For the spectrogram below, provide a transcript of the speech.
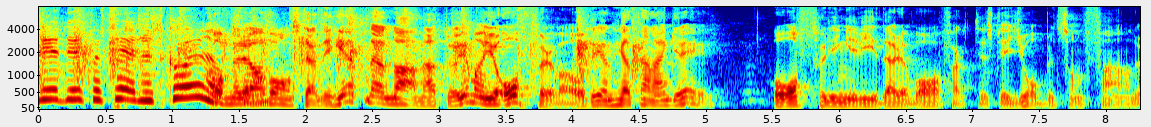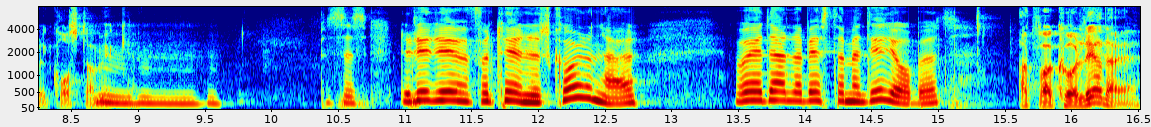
Det är det för tenniskören Kommer det av också. omständigheterna eller något annat, då är man ju offer. Va? Och det är en helt annan grej. Och offer inget vidare var faktiskt. Det är jobbigt som fan och det kostar mycket. Precis. Du, är det för tenniskören här. Vad är det allra bästa med det jobbet? Att vara körledare,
